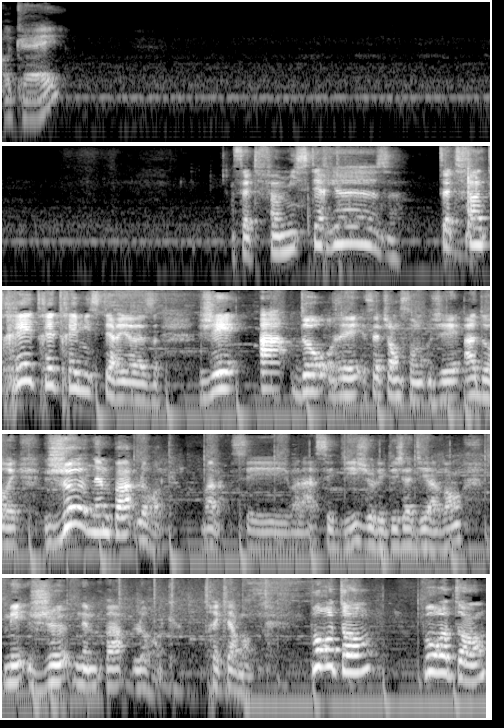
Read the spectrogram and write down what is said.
Ok. Cette fin mystérieuse. Cette fin très très très mystérieuse. J'ai adoré cette chanson, j'ai adoré. Je n'aime pas le rock. Voilà, c'est voilà, dit, je l'ai déjà dit avant, mais je n'aime pas le rock, très clairement. Pour autant, pour autant,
